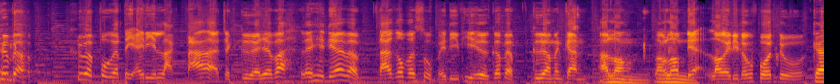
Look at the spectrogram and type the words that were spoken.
คือแบบคือแบบปกติไอดีหลักตาอะจะเกลือใช่ป่ะแล้วทีเนี้ยแบบตาก็มาสุ่มไอดีพี่เออก็แบบเกลือเหมือนกันอะลองอืมลองรอบเนี้ยลองไอดีน้องโฟนดูก็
